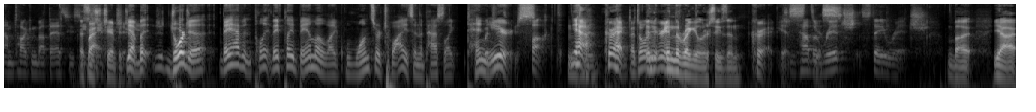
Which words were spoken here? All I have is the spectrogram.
I'm talking about the SEC, SEC championship. championship. Yeah, but Georgia, they haven't played. They've played Bama like once or twice in the past like ten Which is years. fucked. Yeah, correct. I totally in, agree. in the regular season. correct. This Yes. is how the yes. rich stay rich. But yeah,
